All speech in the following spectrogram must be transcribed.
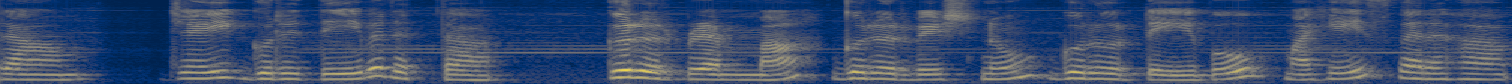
ராம். ஜெய் குரு தேவதத்தா. குருர் பிரம்மா குருர் விஷ்ணு குருர் தேவோ மகேஸ்வரஹா.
